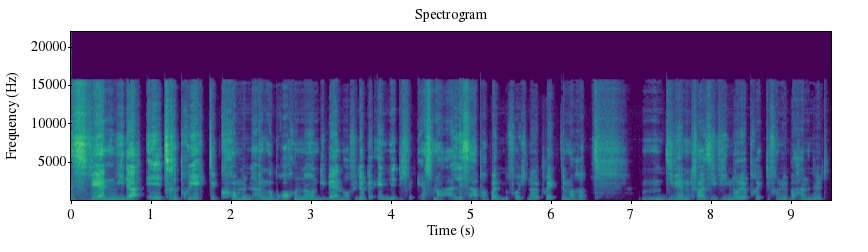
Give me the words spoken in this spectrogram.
es werden wieder ältere Projekte kommen, angebrochene, und die werden auch wieder beendet. Ich werde erstmal alles abarbeiten, bevor ich neue Projekte mache. Mm, die werden quasi wie neue Projekte von mir behandelt.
